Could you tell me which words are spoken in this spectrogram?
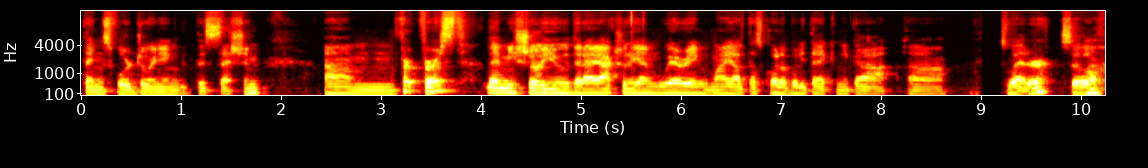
Thanks for joining this session. Um, first, let me show you that I actually am wearing my Alta Scuola Politecnica uh, sweater. So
